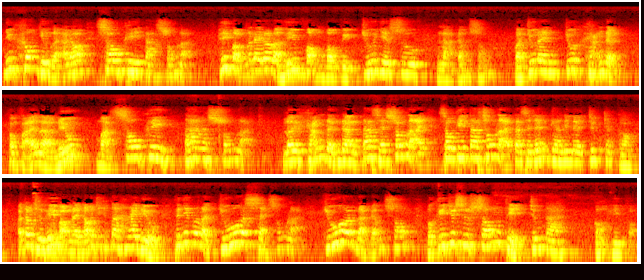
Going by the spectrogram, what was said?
nhưng không dừng lại ở đó, sau khi ta sống lại hy vọng ở đây đó là hy vọng vào việc Chúa Giêsu là đấng sống. Và Chúa đang, Chúa khẳng định, không phải là nếu mà sau khi ta sống lại, lời khẳng định rằng ta sẽ sống lại, sau khi ta sống lại, ta sẽ đến Galilee trước các con. Ở trong sự hy vọng này nói cho chúng ta hai điều. Thứ nhất đó là Chúa sẽ sống lại. Chúa là đấng sống. Và khi Chúa Giêsu sống thì chúng ta có hy vọng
